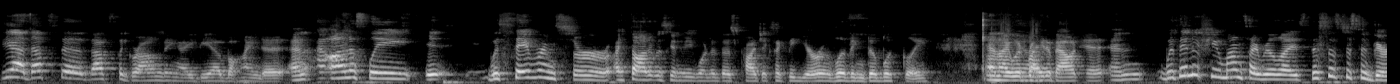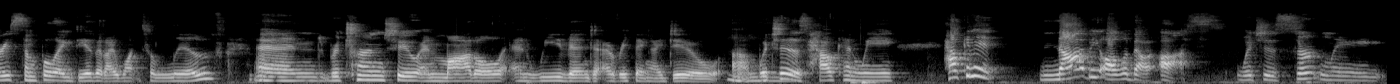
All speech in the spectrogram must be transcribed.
yeah, that's the that's the grounding idea behind it. And uh, honestly, it with Savor and Serve, I thought it was going to be one of those projects like the year of living biblically and I would yeah. write about it. And within a few months, I realized this is just a very simple idea that I want to live mm. and return to and model and weave into everything I do, um, mm. which is how can we, how can it not be all about us, which is certainly,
